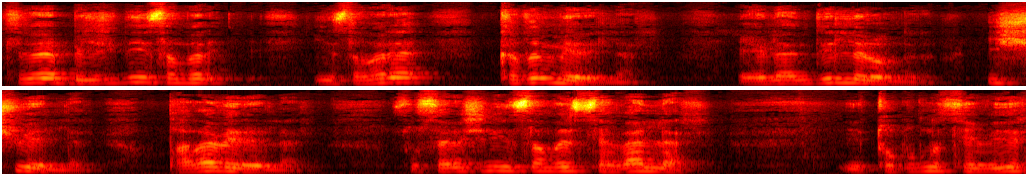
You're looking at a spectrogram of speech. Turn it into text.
Mesela becerikli insanlar insanlara kadın verirler. Evlendirirler onları. İş verirler. Para verirler. Sosyalleşen insanları severler. E, toplumda sevilir.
